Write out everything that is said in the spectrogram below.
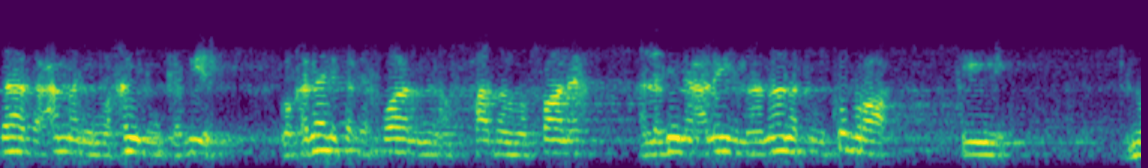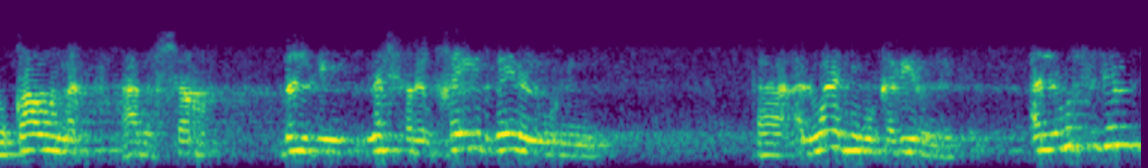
باب عمل وخير كبير. وكذلك الإخوان من أصحاب المصانع الذين عليهم أمانة كبرى في مقاومة هذا الشر بل في نشر الخير بين المؤمنين. فالواجب كبير جدا. المسلم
